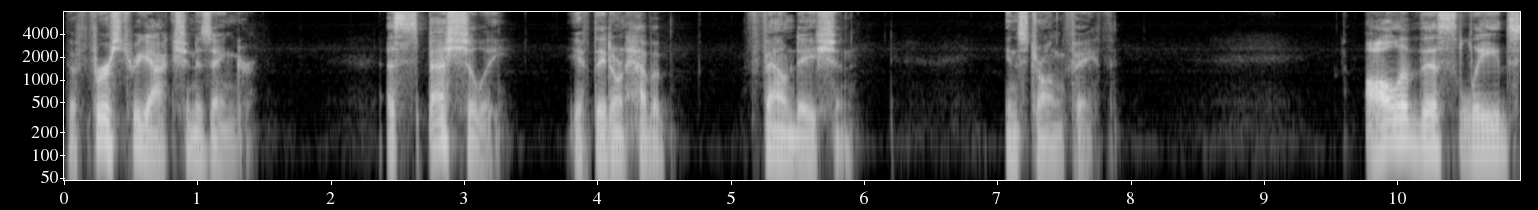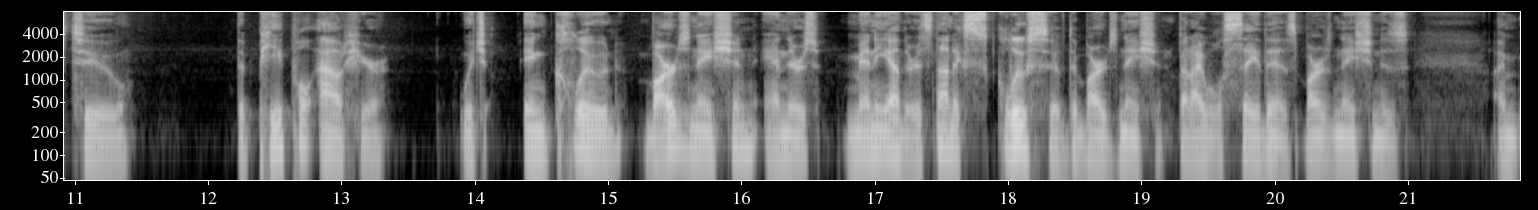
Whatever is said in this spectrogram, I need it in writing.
the first reaction is anger, especially if they don't have a foundation in strong faith all of this leads to the people out here, which include Bard's Nation, and there's many other. It's not exclusive to Bard's Nation, but I will say this: Bard's Nation is, I'm,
